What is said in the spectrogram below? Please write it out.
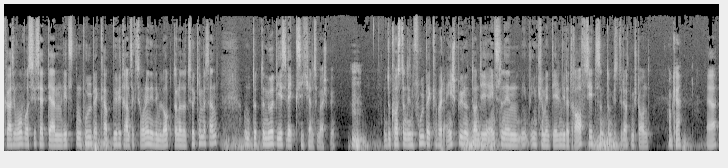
quasi an, was sie seit dem letzten Full Backup, wie viele Transaktionen in dem Log dann dazugekommen sind und tut dann nur das wegsichern zum Beispiel. Mhm. Und du kannst dann den Full Backup halt einspielen und dann die einzelnen inkrementellen wieder draufsetzen und dann bist du wieder auf dem Stand. Okay. Ja.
